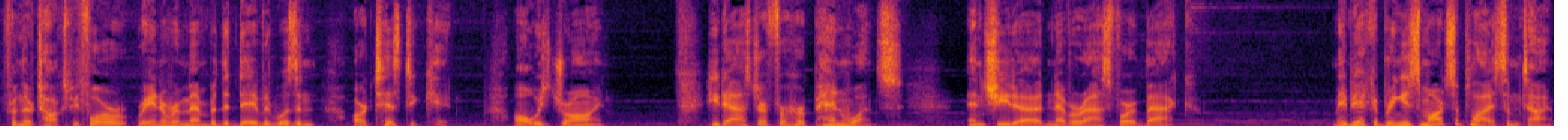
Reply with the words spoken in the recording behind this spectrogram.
From their talks before, Raina remembered that David was an artistic kid, always drawing. He'd asked her for her pen once, and she'd uh, never asked for it back. Maybe I could bring you some art supplies sometime,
